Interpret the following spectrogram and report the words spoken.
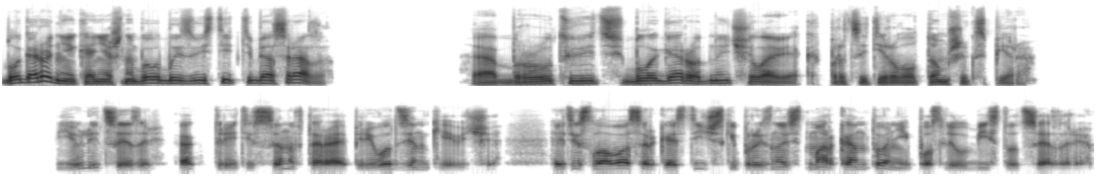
«Благороднее, конечно, было бы известить тебя сразу». «А Брут ведь благородный человек», — процитировал Том Шекспира. Юлий Цезарь, акт 3, сцена 2, перевод Зенкевича. Эти слова саркастически произносит Марк Антоний после убийства Цезаря.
